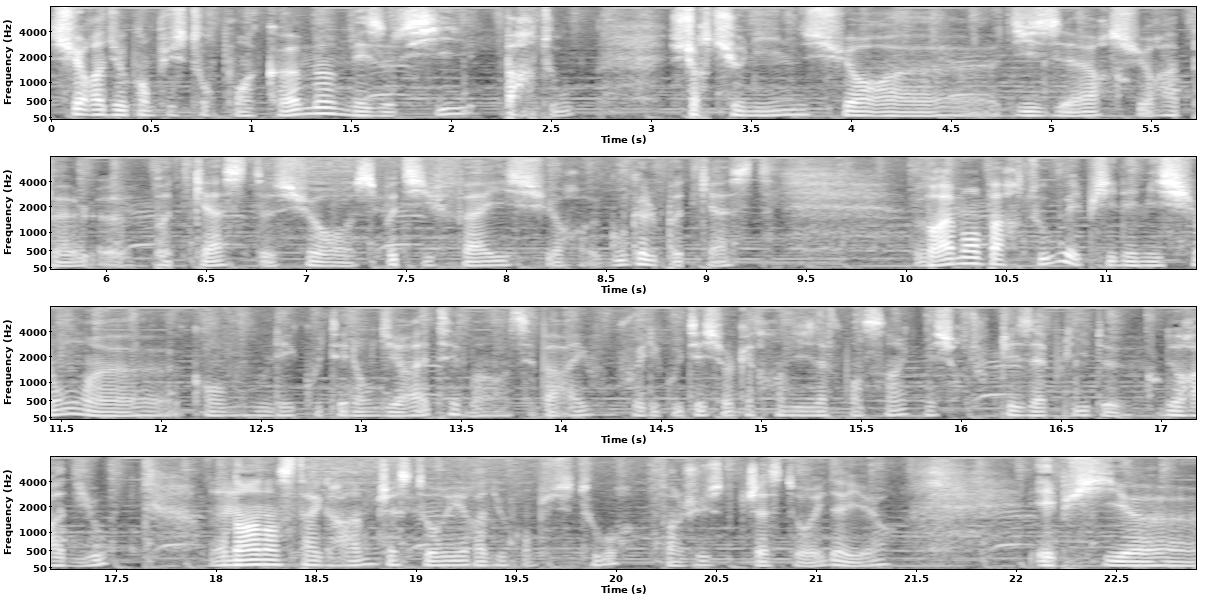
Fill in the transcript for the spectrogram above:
sur radiocampustour.com mais aussi partout sur TuneIn, sur Deezer, sur Apple Podcast, sur Spotify, sur Google Podcast vraiment partout. Et puis l'émission, euh, quand vous l'écoutez en direct, et eh ben, c'est pareil, vous pouvez l'écouter sur 99.5, mais sur toutes les applis de, radio. On a un Instagram, Jastory Radio Campus Tour, enfin juste Jastory d'ailleurs. Et puis euh,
